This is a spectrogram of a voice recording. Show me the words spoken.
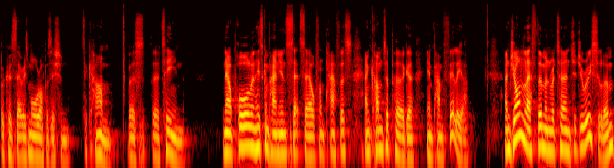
because there is more opposition to come. Verse 13. Now, Paul and his companions set sail from Paphos and come to Perga in Pamphylia. And John left them and returned to Jerusalem,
